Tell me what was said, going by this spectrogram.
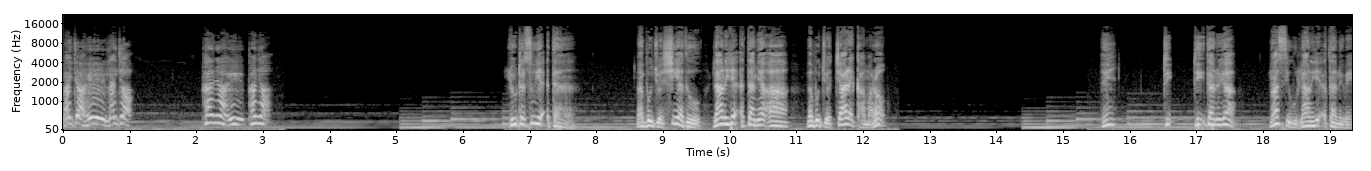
လိုက်ကြဟေးလိုက်ကြဖမ်းကြဟေးဖမ်းကြလူတစုရဲ့အတန်မပုကျွရှိရသူလာနေတဲ့အတန်များအားမပုကျွကြားတဲ့အခါမှာတော့ဟင်ဒီဒီအတန်တွေကငါစီကိုလာနေတဲ့အတန်တွေပဲ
